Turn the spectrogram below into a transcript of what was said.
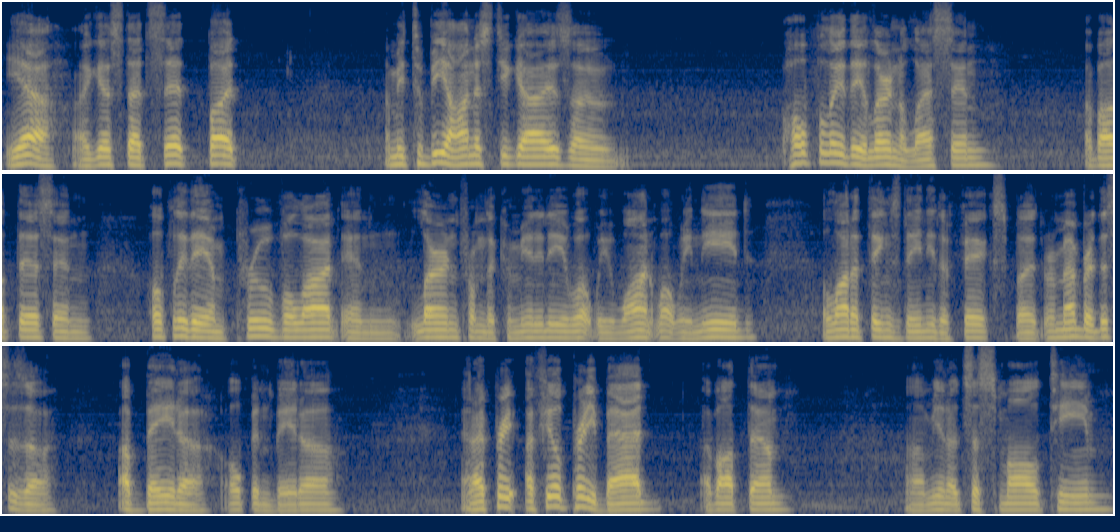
yeah, I guess that's it. But I mean, to be honest, you guys, uh, hopefully they learn a lesson about this and hopefully they improve a lot and learn from the community what we want what we need. A lot of things they need to fix but remember this is a a beta open beta. And i pre- i feel pretty bad about them. Um, you know it's a small team.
